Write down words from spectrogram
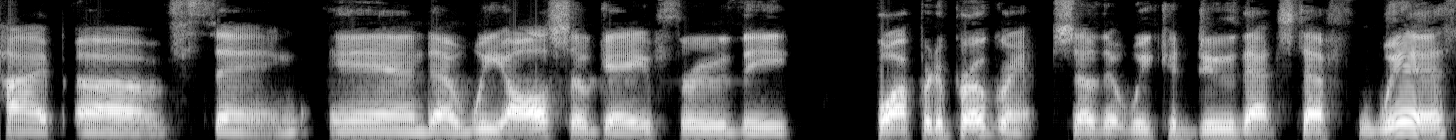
type of thing. And uh, we also gave through the cooperative program so that we could do that stuff with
